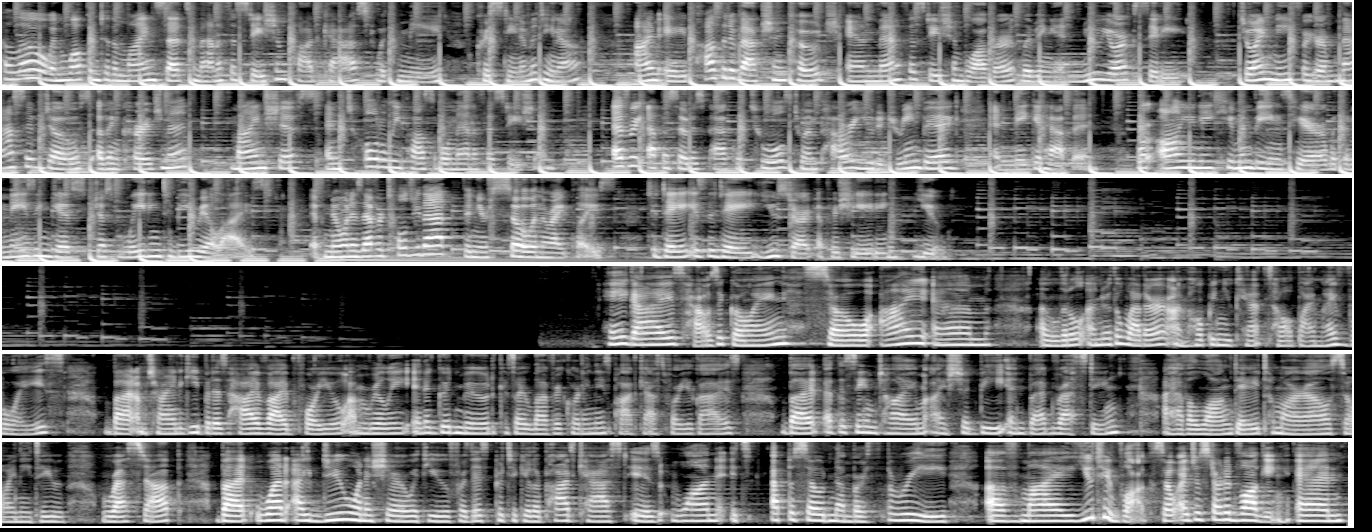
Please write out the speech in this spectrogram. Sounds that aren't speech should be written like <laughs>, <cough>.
Hello, and welcome to the Mindset to Manifestation podcast with me, Christina Medina. I'm a positive action coach and manifestation blogger living in New York City. Join me for your massive dose of encouragement, mind shifts, and totally possible manifestation. Every episode is packed with tools to empower you to dream big and make it happen. We're all unique human beings here with amazing gifts just waiting to be realized. If no one has ever told you that, then you're so in the right place. Today is the day you start appreciating you. Hey guys, how's it going? So, I am a little under the weather. I'm hoping you can't tell by my voice, but I'm trying to keep it as high vibe for you. I'm really in a good mood because I love recording these podcasts for you guys. But at the same time, I should be in bed resting. I have a long day tomorrow, so I need to rest up. But what I do want to share with you for this particular podcast is one, it's episode number three of my YouTube vlog. So I just started vlogging and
